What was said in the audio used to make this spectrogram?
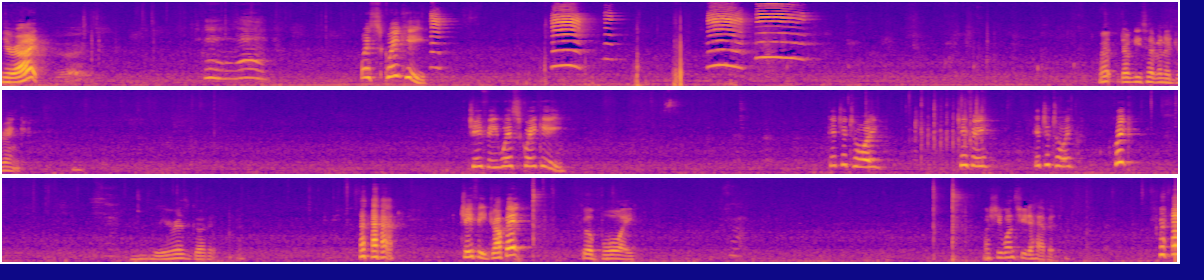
You right? Where's Squeaky? What? Doggy's having a drink. Chiefy, where's Squeaky? Get your toy. Chiefy, get your toy. Quick! Lyra's got it. Chiefy, drop it. Good boy. Well, she wants you to have it. Where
